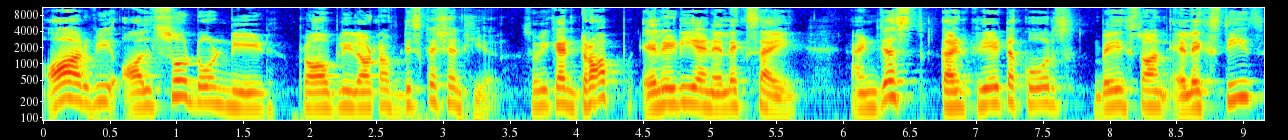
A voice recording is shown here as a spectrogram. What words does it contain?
Or we also don't need probably a lot of discussion here. So we can drop LED and LXI and just create a course based on LXTs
